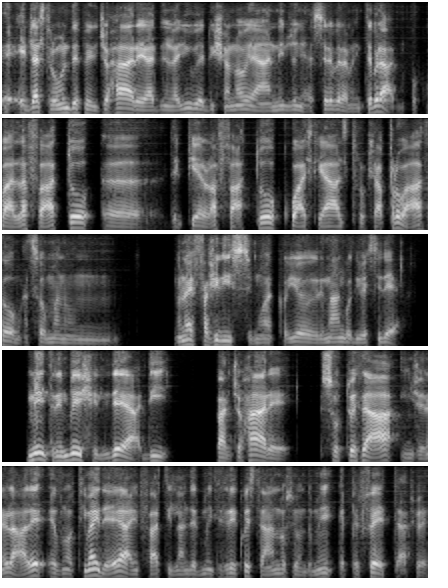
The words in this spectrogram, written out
E, e d'altronde per giocare a, nella Juve a 19 anni bisogna essere veramente bravi. Pogba l'ha fatto, eh, Del Piero l'ha fatto, qualche altro ci ha provato, ma insomma non, non è facilissimo, ecco, io rimango di questa idea. Mentre invece l'idea di far giocare sotto età in generale è un'ottima idea, infatti l'Under 23 quest'anno secondo me è perfetta, cioè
